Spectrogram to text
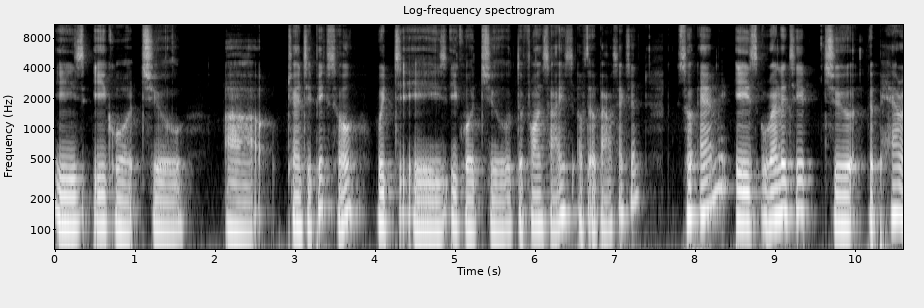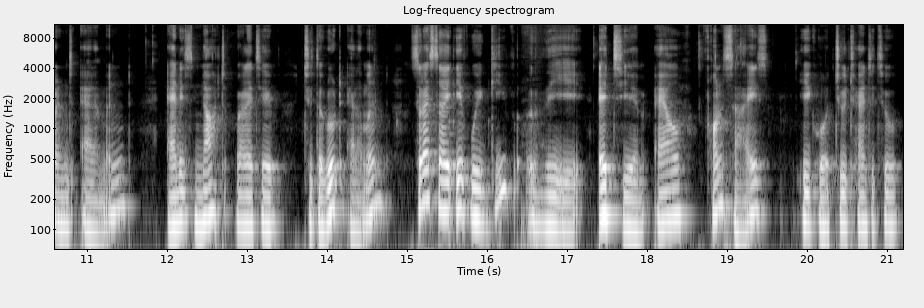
is equal to uh, 20 pixel, which is equal to the font size of the about section. So em is relative to the parent element and is not relative to the root element. So let's say if we give the HTML font size equal to 22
